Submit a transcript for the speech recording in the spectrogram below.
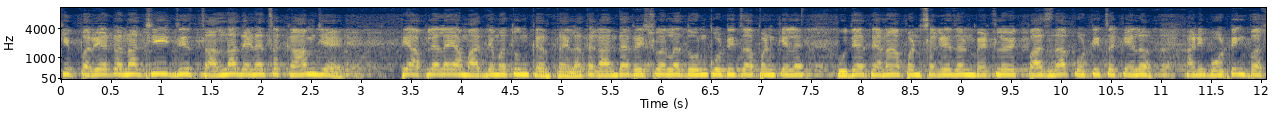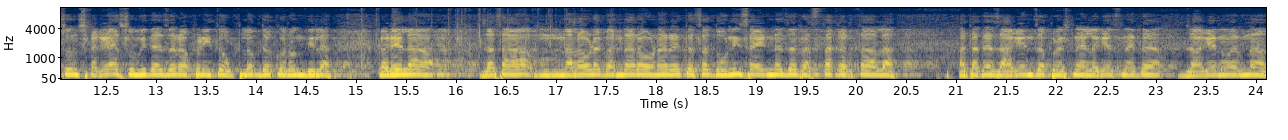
की पर्यटनाची जी चालना देण्याचं काम जे आहे ते आपल्याला या माध्यमातून करता येईल. आता गांधारेश्वरला दोन कोटीचं आपण केलं आहे उद्या त्यांना आपण सगळेजण भेटलो. एक पाच दहा कोटीचं केलं. आणि बोटिंगपासून सगळ्या सुविधा जर आपण इथं उपलब्ध करून दिल्या. कडेला जसा नलावडे बंधारा होणार आहे तसा दोन्ही साईडनं जर रस्ता करता आला. आता त्या जागेंचा प्रश्न आहे लगेच नाही तर जागेंवरनं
